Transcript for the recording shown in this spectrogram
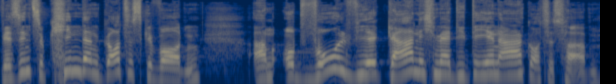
Wir sind zu Kindern Gottes geworden, ähm, obwohl wir gar nicht mehr die DNA Gottes haben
